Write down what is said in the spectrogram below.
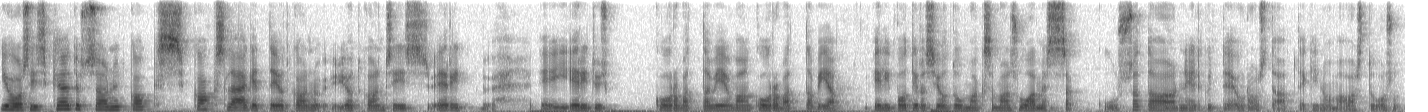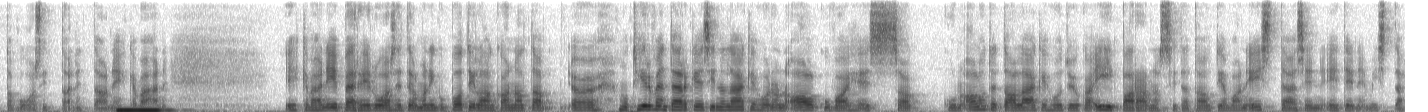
Joo, siis käytössä on nyt kaksi, kaksi lääkettä, jotka on, jotka on siis eri, ei erityiskorvattavia, vaan korvattavia. Eli potilas joutuu maksamaan Suomessa 640 euroa sitä apteekin omavastuuosuutta vuosittain, että on ehkä vähän ehkä vähän epäreilu asetelma niin potilaan kannalta, mutta hirveän tärkeä siinä lääkehoidon alkuvaiheessa, kun aloitetaan lääkehoito, joka ei paranna sitä tautia, vaan estää sen etenemistä.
